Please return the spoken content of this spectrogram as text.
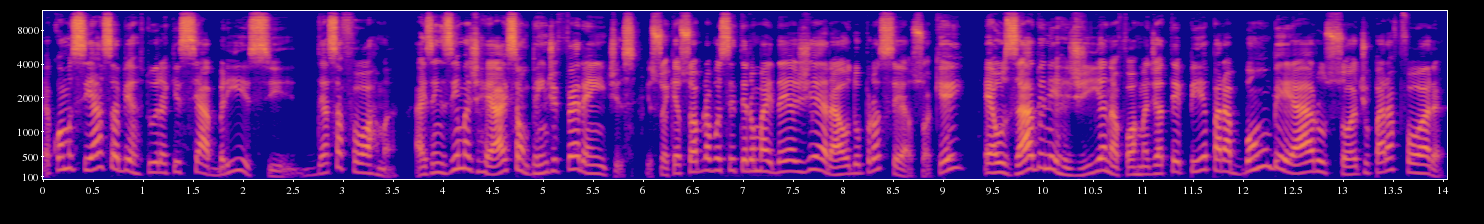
é como se essa abertura aqui se abrisse dessa forma. As enzimas reais são bem diferentes. Isso aqui é só para você ter uma ideia geral do processo, ok? É usado energia na forma de ATP para bombear o sódio para fora,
